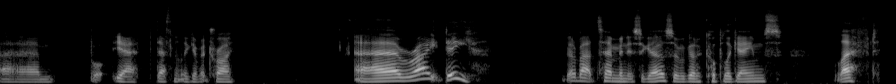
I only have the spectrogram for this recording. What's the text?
um, but yeah, definitely give it a try. Uh, right, Dee. We've got about ten minutes to go, so we've got a couple of games left.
